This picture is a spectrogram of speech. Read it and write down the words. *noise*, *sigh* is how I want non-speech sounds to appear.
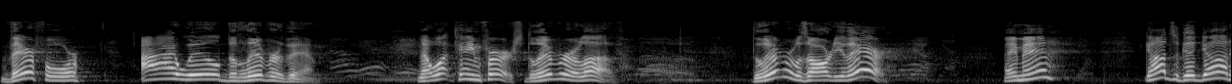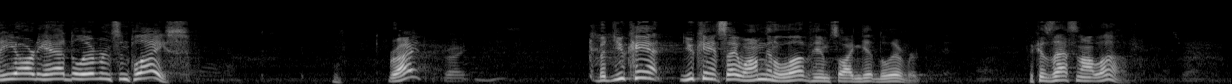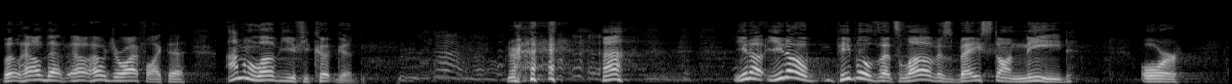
therefore, I will deliver them. Now what came first? Deliver or love? Deliver was already there. Amen? God's a good God. He already had deliverance in place. Right? Right. But you can't, you can't say, well, I'm going to love him so I can get delivered. Because that's not love. But how would that, how, would your wife like that? I'm going to love you if you cook good. *laughs* Huh? You know, you know, people that's love is based on need or,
